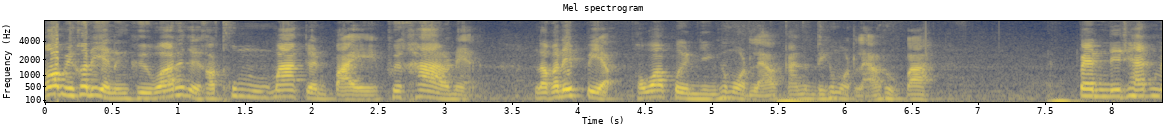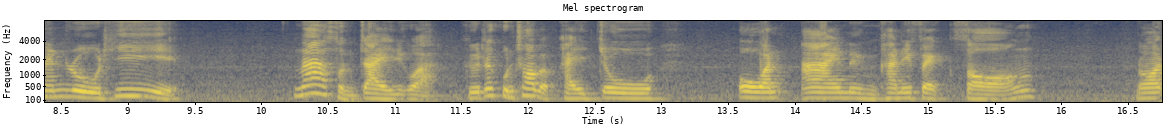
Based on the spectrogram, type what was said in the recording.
ก็มีข้อดีอย่างหนึ่งคือว่าถ้าเกิดเขาทุ่มมากเกินไปเพื่อฆ่าเราเนี่ย เราก็ได้เปรียบเพราะว่าปืนยิงทั้งหมดแล้วการโจมตีทั้งหมดแล้วถูกปะเป็น detachment rule ที่น่าสนใจดีกว่า คือถ้าคุณชอบแบบไคจูโอวันไอหนึ่งคานิเฟกสองนอต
